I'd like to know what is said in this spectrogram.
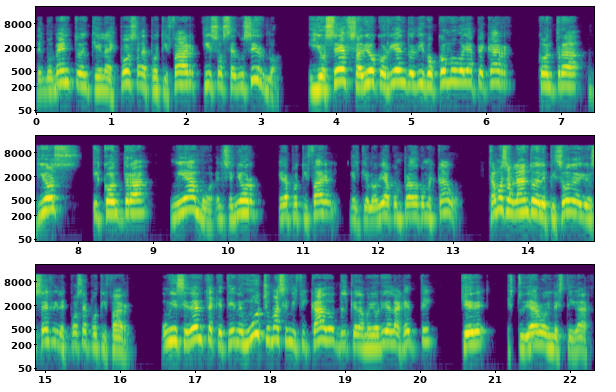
del momento en que la esposa de Potifar quiso seducirlo. Y Yosef salió corriendo y dijo, ¿cómo voy a pecar contra Dios y contra mi amo? El Señor era Potifar, el que lo había comprado como esclavo. Estamos hablando del episodio de Yosef y la esposa de Potifar un incidente que tiene mucho más significado del que la mayoría de la gente quiere estudiar o investigar.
